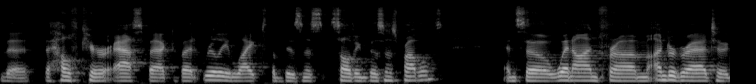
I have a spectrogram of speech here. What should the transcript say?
the the healthcare aspect, but really liked the business solving business problems. And so went on from undergrad to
